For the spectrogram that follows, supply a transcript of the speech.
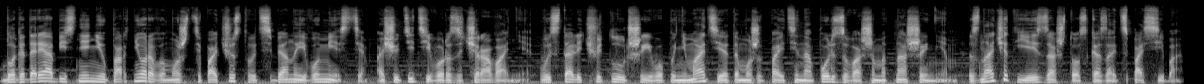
Благодаря объяснению партнера вы можете почувствовать себя на его месте, ощутить его разочарование. Вы стали чуть лучше его понимать, и это может пойти на пользу вашим отношениям. Значит, есть за что сказать спасибо.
